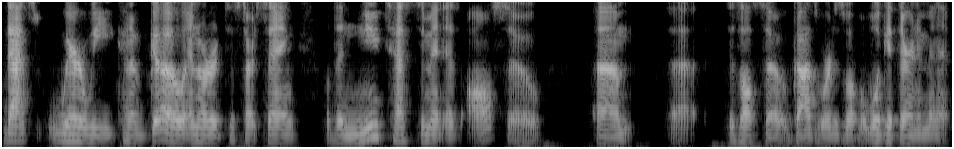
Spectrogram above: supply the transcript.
that's where we kind of go in order to start saying, well, the New Testament is also um, uh, is also God's word as well. But we'll get there in a minute.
